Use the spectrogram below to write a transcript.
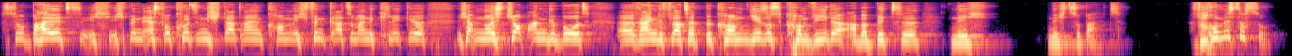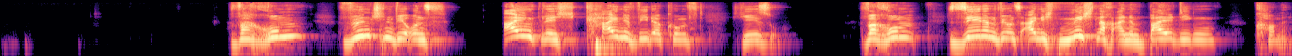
so bald. Ich, ich bin erst vor kurzem in die Stadt reingekommen. Ich finde gerade so meine Clique. Ich habe ein neues Jobangebot äh, reingeflattert bekommen. Jesus, komm wieder, aber bitte nicht, nicht so bald. Warum ist das so? Warum wünschen wir uns eigentlich keine Wiederkunft Jesu? Warum sehnen wir uns eigentlich nicht nach einem baldigen Kommen?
